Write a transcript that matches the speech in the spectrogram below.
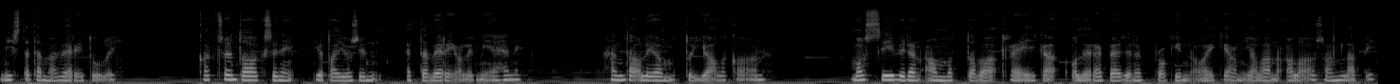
Mistä tämä veri tuli? Katsoin taakseni ja tajusin, että veri oli mieheni. Häntä oli ammuttu jalkaan. Massiivinen ammottava reikä oli repeytynyt Brokin oikean jalan alaosan läpi.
